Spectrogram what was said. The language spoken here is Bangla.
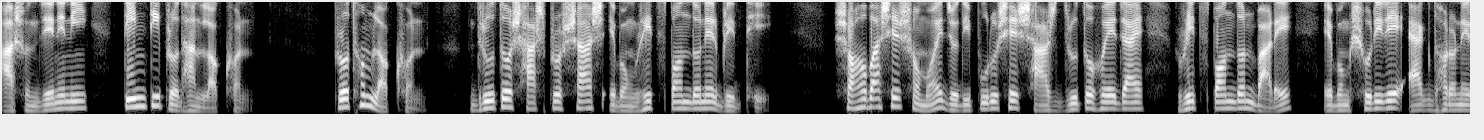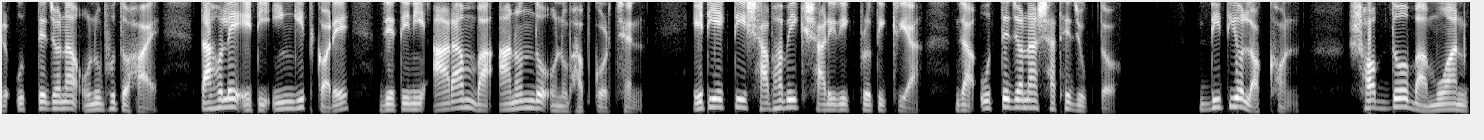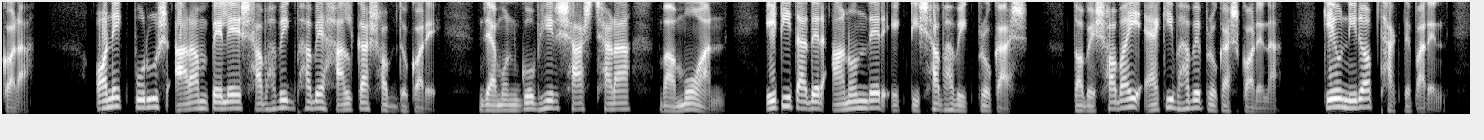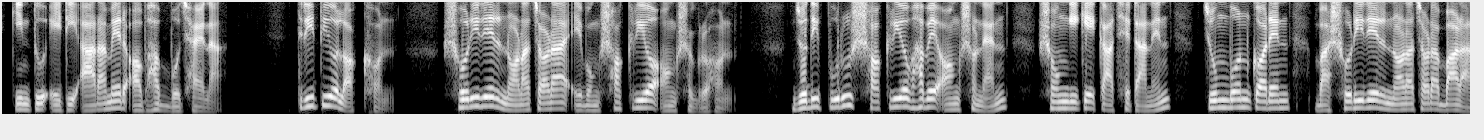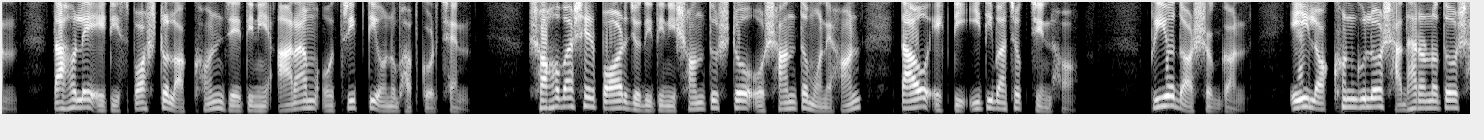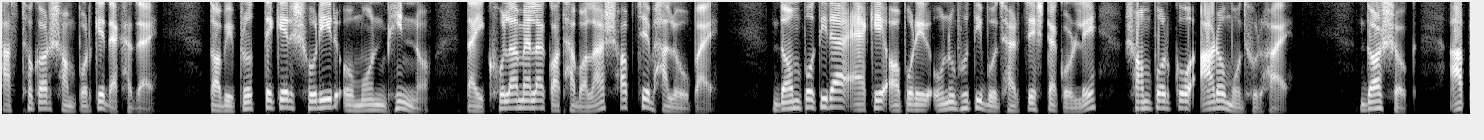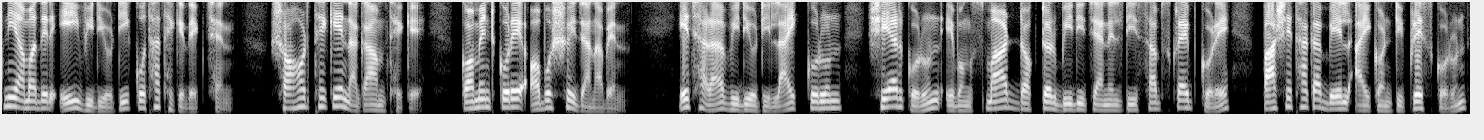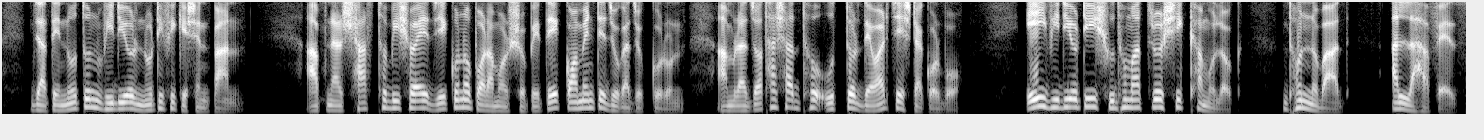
আসুন জেনে নিই তিনটি প্রধান লক্ষণ। প্রথম লক্ষণ, দ্রুত শ্বাস প্রশ্বাস এবং হৃৎস্পন্দনের বৃদ্ধি। সহবাসের সময় যদি পুরুষের শ্বাস দ্রুত হয়ে যায়, হৃৎস্পন্দন বাড়ে এবং শরীরে এক ধরনের উত্তেজনা অনুভূত হয়, তাহলে এটি ইঙ্গিত করে যে তিনি আরাম বা আনন্দ অনুভব করছেন। এটি একটি স্বাভাবিক শারীরিক প্রতিক্রিয়া যা উত্তেজনার সাথে যুক্ত। দ্বিতীয় লক্ষণ, শব্দ বা মোয়ান করা। অনেক পুরুষ আরাম পেলে স্বাভাবিকভাবে হালকা শব্দ করে, যেমন গভীর শ্বাস ছাড়া বা মোয়ান এটি তাদের আনন্দের একটি স্বাভাবিক প্রকাশ। তবে সবাই একইভাবে প্রকাশ করে না। কেউ নীরব থাকতে পারেন, কিন্তু এটি আরামের অভাব বোঝায় না। তৃতীয় লক্ষণ, শরীরের নড়াচড়া এবং সক্রিয় অংশগ্রহণ। যদি পুরুষ সক্রিয়ভাবে অংশ নেন, সঙ্গীকে কাছে টানেন, চুম্বন করেন বা শরীরের নড়াচড়া বাড়ান, তাহলে এটি স্পষ্ট লক্ষণ যে তিনি আরাম ও তৃপ্তি অনুভব করছেন। সহবাসের পর যদি তিনি সন্তুষ্ট ও শান্ত মনে হন, তাও একটি ইতিবাচক চিহ্ন। প্রিয় দর্শকগণ, এই লক্ষণগুলো সাধারণত স্বাস্থ্যকর সম্পর্কে দেখা যায়। তবে প্রত্যেকের শরীর ও মন ভিন্ন, তাই খোলামেলা কথা বলা সবচেয়ে ভালো উপায়। দম্পতিরা একে অপরের অনুভূতি বোঝার চেষ্টা করলে সম্পর্ক আরও মধুর হয়। দর্শক, আপনি আমাদের এই ভিডিওটি কোথা থেকে দেখছেন? শহর থেকে না গ্রাম থেকে? কমেন্ট করে অবশ্যই জানাবেন। এছাড়া ভিডিওটি লাইক করুন, শেয়ার করুন এবং স্মার্ট ডক্টর বিডি চ্যানেলটি সাবস্ক্রাইব করে পাশে থাকা বেল আইকনটি প্রেস করুন যাতে নতুন ভিডিওর নোটিফিকেশন পান। আপনার স্বাস্থ্য বিষয়ে যে কোনো পরামর্শ পেতে কমেন্টে যোগাযোগ করুন। আমরা যথাসাধ্য উত্তর দেওয়ার চেষ্টা করব। এই ভিডিওটি শুধুমাত্র শিক্ষামূলক। ধন্যবাদ। আল্লাহ হাফেজ।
